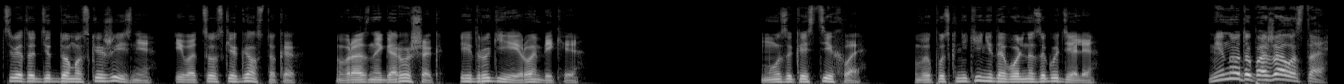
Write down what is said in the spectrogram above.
цвета детдомовской жизни и в отцовских галстуках, в разный горошек и другие ромбики. Музыка стихла. Выпускники недовольно загудели. «Минуту, пожалуйста!»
